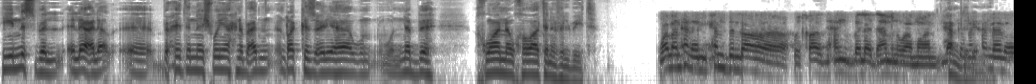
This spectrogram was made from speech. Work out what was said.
هي النسبة الأعلى آه، بحيث أنه شوية إحنا بعد نركز عليها وننبه إخواننا وخواتنا في البيت؟ والله نحن الحمد لله أخوي خالد نحن بلد أمن وأمان لله نحن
